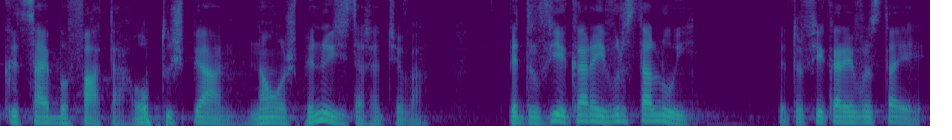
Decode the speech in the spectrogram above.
cât să aibă fata, 18 ani, 19, nu există așa ceva. Pentru fiecare e vârsta lui, pentru fiecare e vârsta ei.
